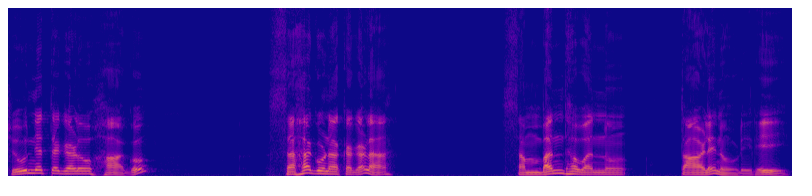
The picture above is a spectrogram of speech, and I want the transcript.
ಶೂನ್ಯತೆಗಳು ಹಾಗೂ ಸಹಗುಣಕಗಳ ಸಂಬಂಧವನ್ನು ತಾಳೆ ನೋಡಿರಿ.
